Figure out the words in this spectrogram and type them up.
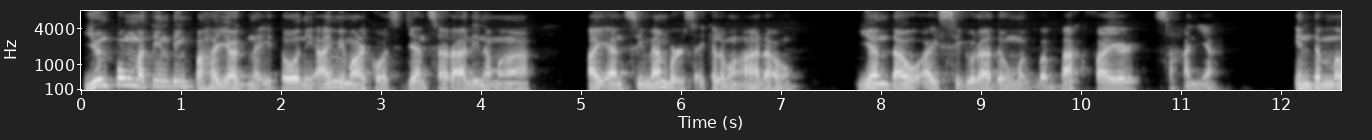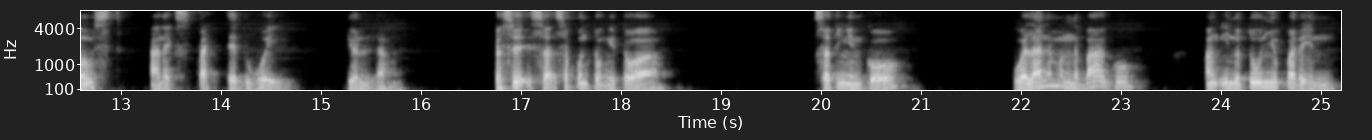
Yun pong matinding pahayag na ito ni Amy Marcos dyan sa rally ng mga INC members sa ikalawang araw, yan daw ay siguradong magbabackfire sa kanya. In the most unexpected way. Yun lang. Kasi sa, sa puntong ito ah, sa tingin ko, wala namang nabago. Ang inuto nyo pa rin,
